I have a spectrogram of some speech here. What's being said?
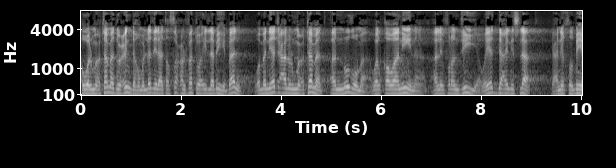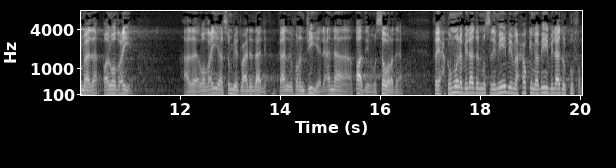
هو المعتمد عندهم الذي لا تصح الفتوى إلا به. بل ومن يجعل المعتمد النظم والقوانين الإفرنجية ويدعي الإسلام يعني يقصد به ماذا؟ قال وضعية. هذا وضعية سميت بعد ذلك كان الافرنجيه لأنها قادمة مستوردة. فيحكمون بلاد المسلمين بما حكم به بلاد الكفر.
